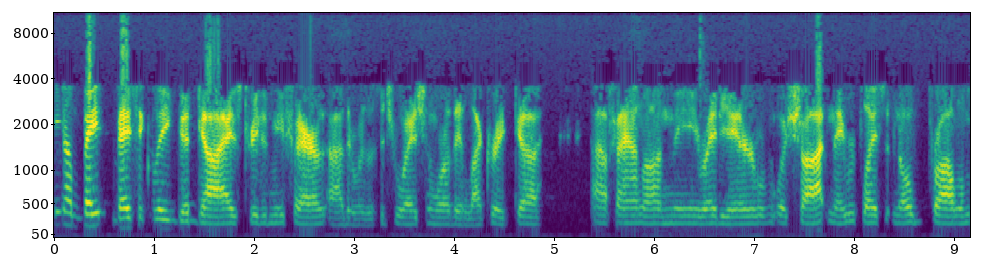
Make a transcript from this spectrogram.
you know, ba- basically good guys treated me fair. Uh, there was a situation where the electric uh, uh, fan on the radiator was shot, and they replaced it no problem.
